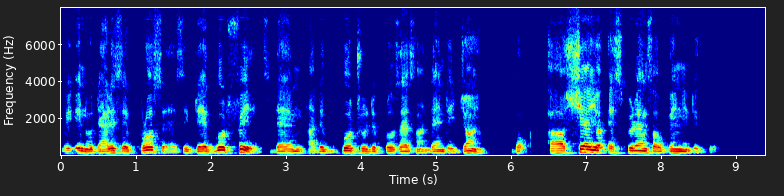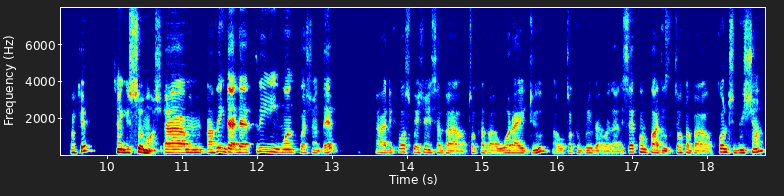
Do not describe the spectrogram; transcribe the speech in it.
you know, there is a process. If they're good fit, then uh, they go through the process and then they join. But uh, share your experience of being in the group. Okay, thank you so much. Um, I think that there are three in one question there. Uh, the first question is about talk about what I do. I will talk briefly about that. The second part is talk about contribution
